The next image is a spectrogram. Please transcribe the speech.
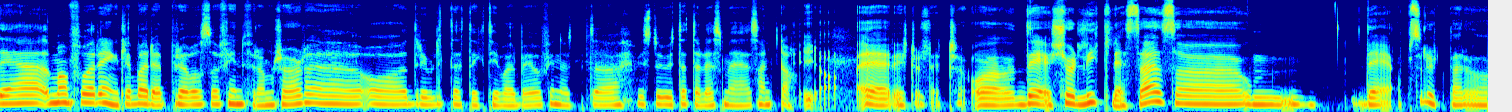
det, man får egentlig bare prøve å finne fram sjøl og drive litt detektivarbeid og finne ut hvis du er ute etter det som er sant. da. Ja, rett og slett. Og det er sjøl litt lese, så om det er absolutt bare å,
